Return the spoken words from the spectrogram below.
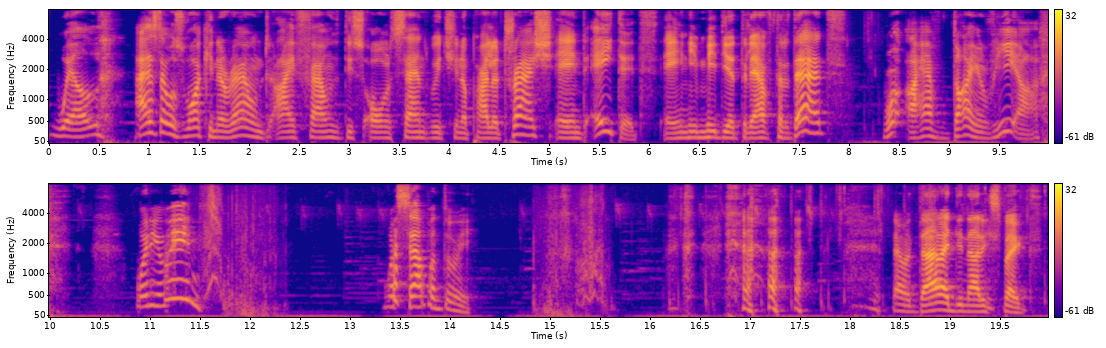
well. As I was walking around, I found this old sandwich in a pile of trash and ate it. And immediately after that... What? I have diarrhea? what do you mean? What's happened to me? now that I did not expect.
